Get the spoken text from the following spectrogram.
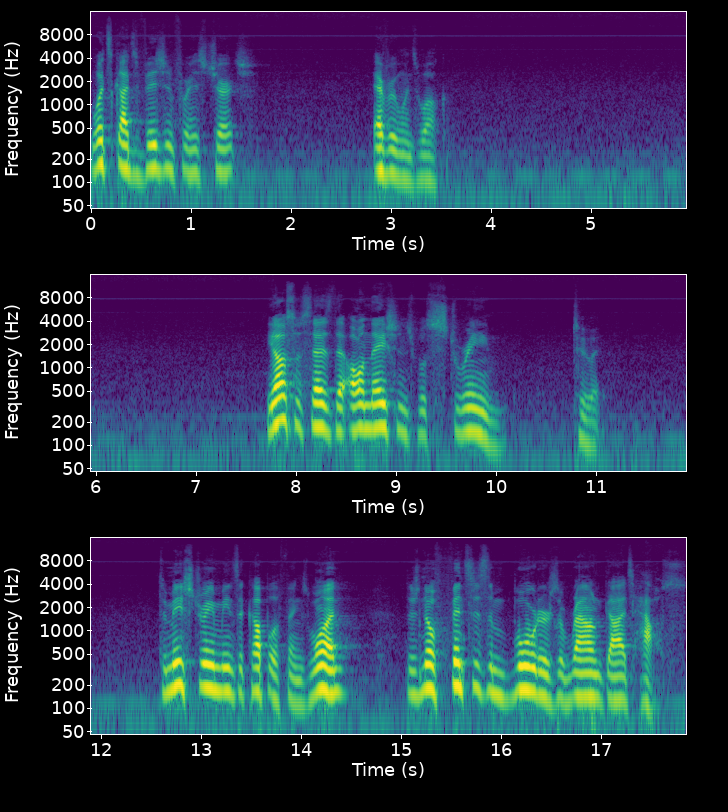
What's God's vision for his church? Everyone's welcome. He also says that all nations will stream to it. To me, stream means a couple of things. One, there's no fences and borders around God's house.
